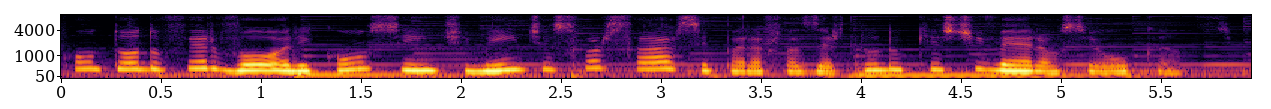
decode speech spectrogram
com todo fervor e conscientemente esforçar-se para fazer tudo o que estiver ao seu alcance.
